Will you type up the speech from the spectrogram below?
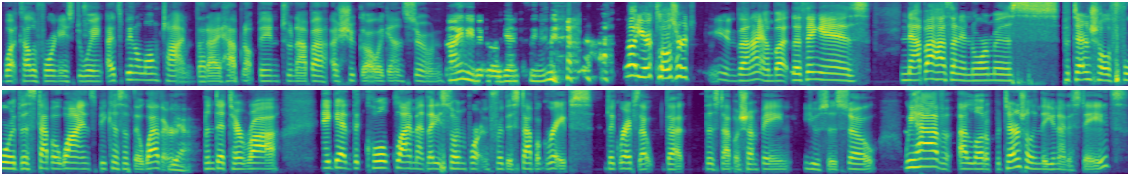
what california is doing. It's been a long time that i have not been to napa. I should go again soon. I need to go again soon. Well you're closer than i am but the thing is napa has an enormous potential for this type of wines because of the weather yeah. and the terroir. They get the cold climate that is so important for this type of grapes the grapes that that this type of champagne uses. So we have a lot of potential in the United States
